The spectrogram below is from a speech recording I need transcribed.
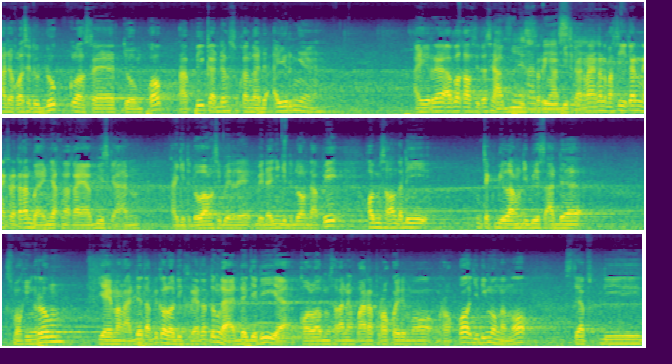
ada kloset duduk, kloset jongkok, tapi kadang suka nggak ada airnya. Airnya apa kapasitasnya habis, Habis, sering habis iya. karena kan pasti kan naik kereta kan banyak nggak kayak habis kan. Kayak gitu doang sih bedanya, bedanya gitu doang. Tapi kalau misalnya tadi cek bilang di bis ada smoking room, ya emang ada. Tapi kalau di kereta tuh nggak ada. Jadi ya kalau misalkan yang para perokok ini mau ngerokok, jadi mau nggak mau setiap di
